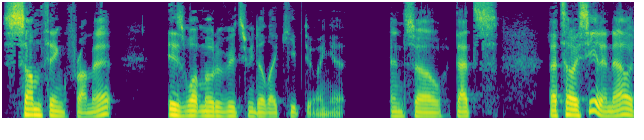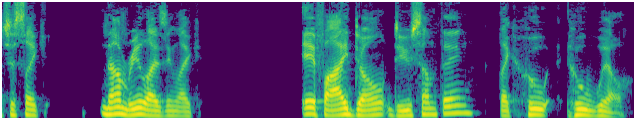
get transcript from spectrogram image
something from it is what motivates me to like keep doing it. And so that's that's how i see it. And now it's just like now i'm realizing like if i don't do something like who who will?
